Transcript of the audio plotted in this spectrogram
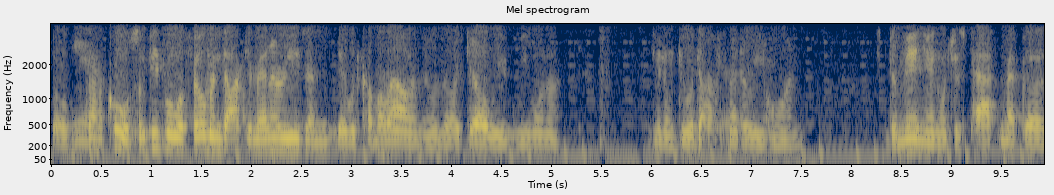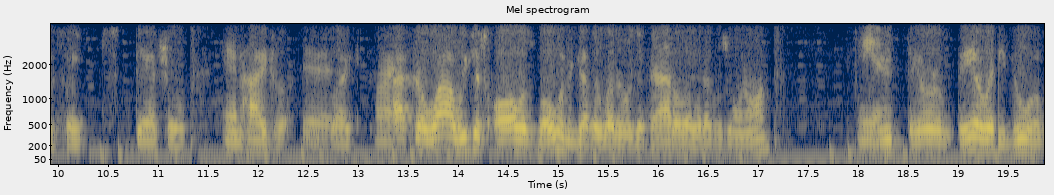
So it's yeah. kind of cool. Some people were filming documentaries, and they would come around and they would be like, "Yo, we we want to, you know, do a documentary on Dominion, which is Pack Mecca, it's a substantial, and Hydra." And It's Yeah. like Right. after a while, we just all was rolling together, whether it was a battle or whatever was going on. Yeah. We, they were they already knew of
